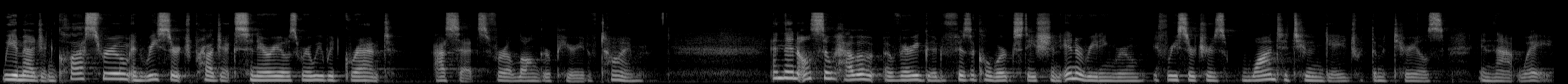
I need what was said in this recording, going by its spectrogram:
we imagined classroom and research project scenarios where we would grant assets for a longer period of time. And then also have a, a, very good physical workstation in a reading room if researchers wanted to engage with the materials in that way.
